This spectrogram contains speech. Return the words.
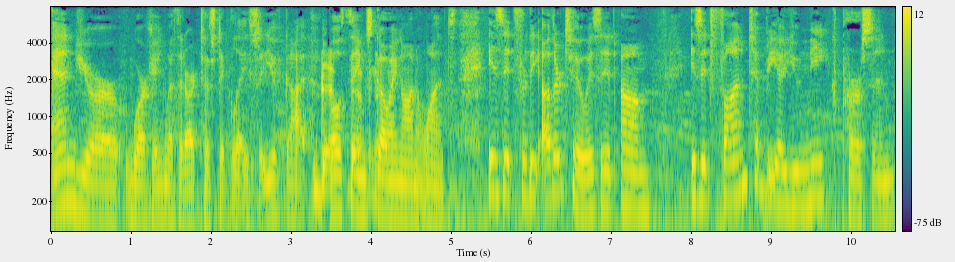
and you're working with it artistically. So you've got De- both things definitely. going on at once. Is it for the other two? Is it um, is it fun to be a unique person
